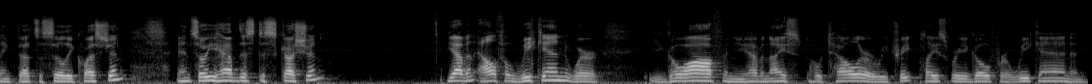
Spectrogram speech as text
think that's a silly question. And so you have this discussion. You have an alpha weekend where you go off and you have a nice hotel or a retreat place where you go for a weekend and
